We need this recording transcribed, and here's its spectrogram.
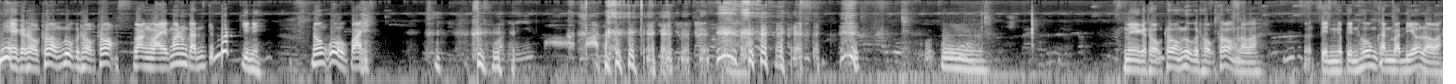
แม่กระถอกท้อง ลูกกระถอกท้องหลังไหลออกมาทำกัน จนเบิดกี่นี่ น้องโอกไป พอจะได้ยินปาดปาดอืมแม่กระถอกท้อง ลูกกระถอกท้องเราอะเกิดเป็นก็เป็นโฮมกันบัดเดียวเราอะ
